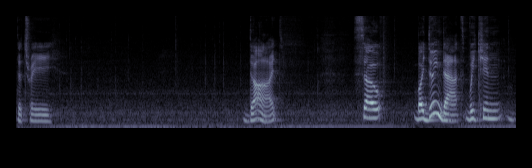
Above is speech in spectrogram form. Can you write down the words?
the tree died. So by doing that, we can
